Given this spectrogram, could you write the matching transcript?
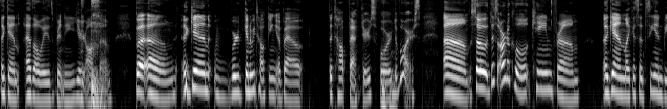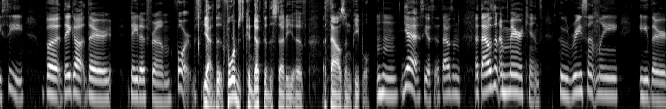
again, as always, Brittany. You're awesome. But um, again, we're gonna be talking about the top factors for divorce. Um, so this article came from, again, like I said, CNBC, but they got their data from Forbes. Yeah, the Forbes conducted the study of a thousand people. Yes, yes, a thousand, a thousand Americans who recently either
